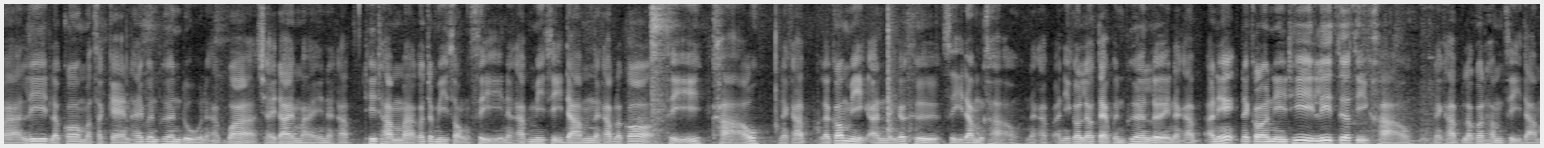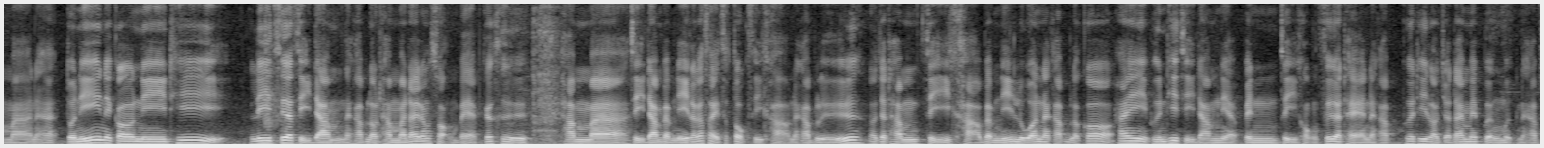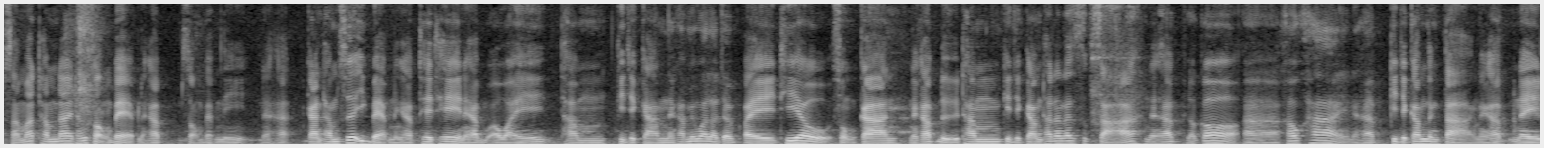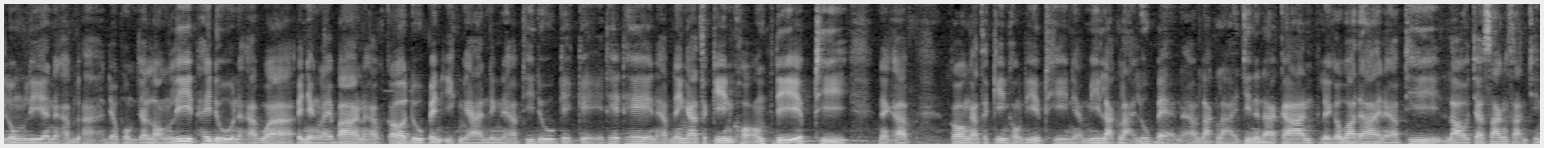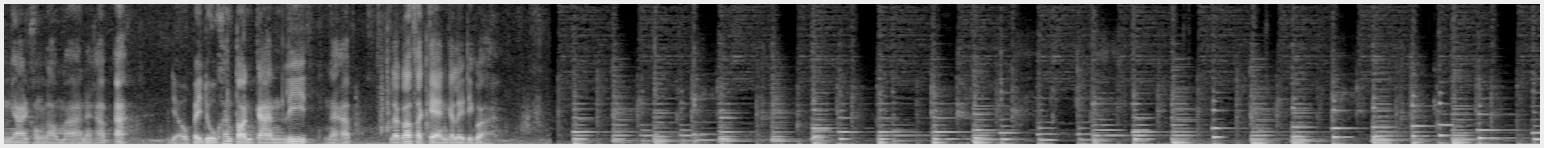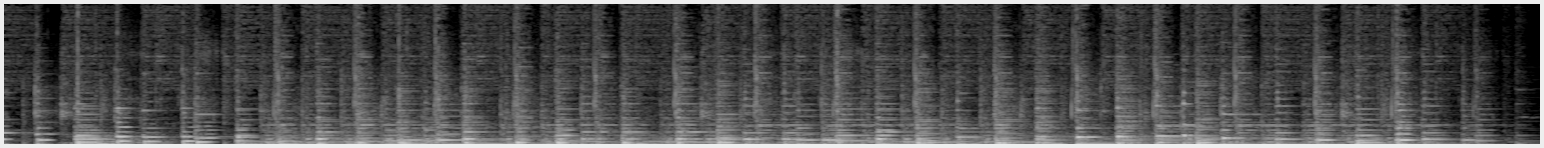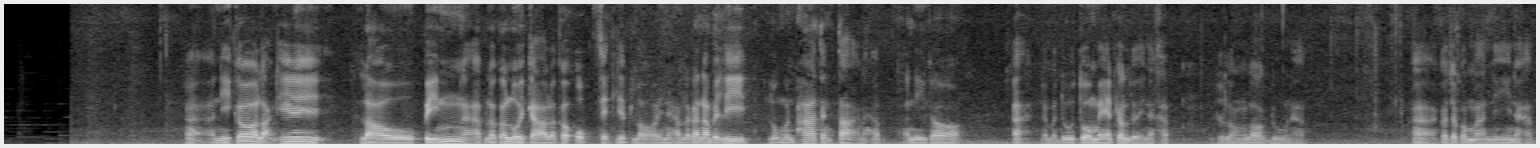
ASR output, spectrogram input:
มารีดแล้วก็มาสแกนให้เพื่อนๆดูนะครับ ว่าใช้ได้ไหมนะครับ ที่ทำมาก็จะมี 2 สีนะครับ มีสีดำนะครับ แล้วก็สีขาวนะครับ แล้วก็มีอีกอันหนึ่งก็คือสีดำขาวนะครับ อันนี้ก็แล้วแต่เพื่อนๆเลยนะครับ อันนี้ในกรณีที่รีดเสื้อสีขาวนะครับ แล้วก็ทำสีดำมานะฮะตัวนี้ในกรณีที่ รีดเสื้อสีดำนะครับเราทำมาได้ทั้งสองแบบก็คือทำมาสีดำแบบนี้แล้วก็ใส่สตอกสีขาวนะครับหรือเราจะทำสีขาวแบบนี้ล้วนนะครับแล้วก็ให้พื้นที่สีดำเนี่ยเป็นสีของเสื้อแทนนะครับเพื่อที่เราจะได้ไม่เปลืองหมึกนะครับสามารถทำได้ทั้งสองแบบนะครับสองแบบนี้นะฮะการทำเสื้ออีกแบบหนึ่งครับเท่ๆนะครับเอาไว้ทำกิจกรรมนะครับ ไม่ว่าเราจะไปเที่ยวสงการนะครับหรือทำกิจกรรมทัศนศึกษานะครับแล้วก็เข้าค่ายนะครับกิจกรรมต่างๆนะครับในโรงเรียนนะครับเดี๋ยวผมจะลองรีดให้ดูนะครับว่าเป็นอย่างไรบ้างนะครับ ก็ดูเป็นอีกงานหนึ่งนะครับที่ดูเก๋ๆเท่ๆนะครับในงานสกรีนของ DFT นะครับก็งานสกรีนของ DFT เนี่ยมีหลากหลายรูปแบบนะครับ หลากหลายจินตนาการเลยก็ว่าได้นะครับ ที่เราจะสร้างสรรค์ชิ้นงานของเรามานะครับอะเดี๋ยวไปดูขั้นตอนการรีดนะครับ แล้วก็สแกนกันเลยดีกว่า อ่าอันนี้ก็หลังที่เราปริ้นนะครับ แล้วก็โรยกาวแล้วก็อบเสร็จเรียบร้อยนะครับ แล้วก็นำไปรีดลงบนผ้าต่างๆนะครับ อันนี้ก็อะเดี๋ยวมาดูตัวแมสก่อนเลยนะครับเดี๋ยวลองลอกดูนะครับอ่าก็จะประมาณนี้นะครับ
